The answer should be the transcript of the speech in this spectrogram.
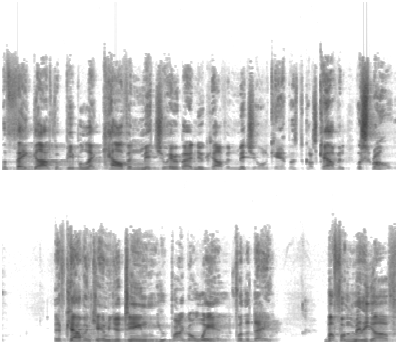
But thank God for people like Calvin Mitchell. Everybody knew Calvin Mitchell on campus because Calvin was strong. If Calvin came to your team, you probably gonna win for the day. But for many of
